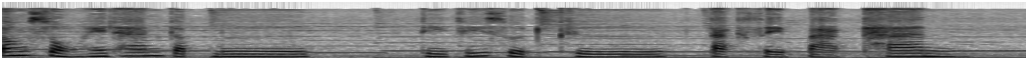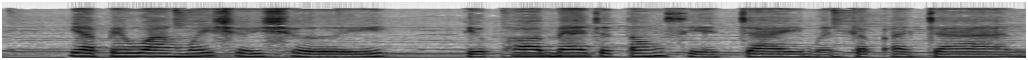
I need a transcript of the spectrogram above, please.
ต้องส่งให้ท่านกับมือ ดีที่สุดคือตักใส่ปากท่าน อย่าไปวางไว้เฉยๆ เดี๋ยวพ่อแม่จะต้องเสียใจเหมือนกับอาจารย์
